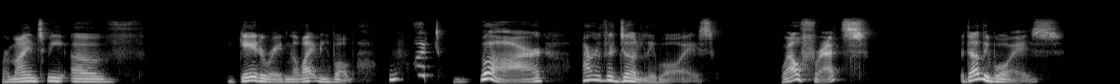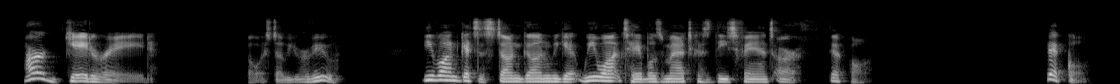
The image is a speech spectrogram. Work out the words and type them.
reminds me of Gatorade and the lightning bolt. What bar are the Dudley Boyz? Well, Fretz, the Dudley Boyz are Gatorade. OSW review. Devon gets a stun gun. We get We Want Tables match because these fans are fickle. Fickle.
